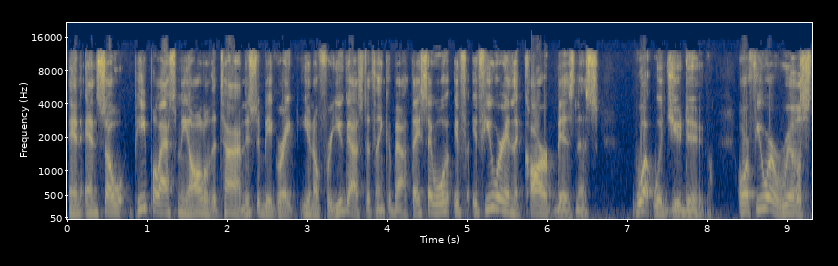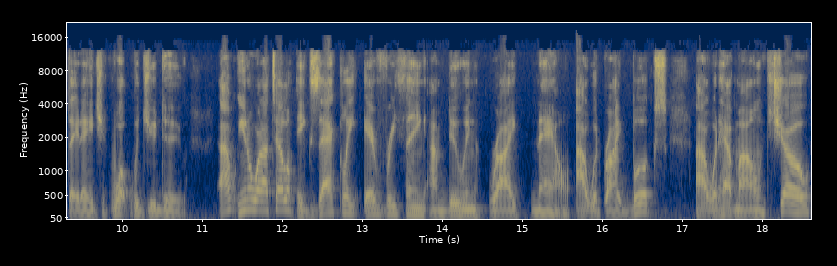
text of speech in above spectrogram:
And and so people ask me all of the time. This would be a great, you know, for you guys to think about. They say, "Well, if if you were in the car business, what would you do?" Or if you were a real estate agent, what would you do? I, you know what I tell them? Exactly everything I'm doing right now. I would write books. I would have my own show.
